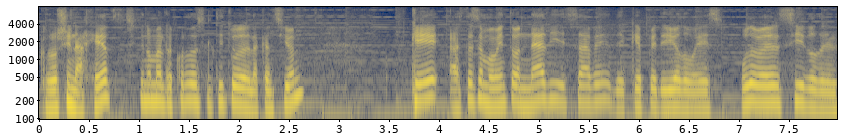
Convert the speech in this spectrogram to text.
Crushing Ahead, si no mal recuerdo es el título de la canción, que hasta ese momento nadie sabe de qué periodo es. Pudo haber sido del,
